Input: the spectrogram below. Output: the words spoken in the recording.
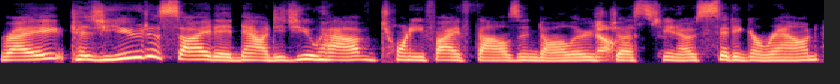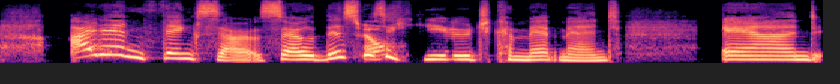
right? Because you decided now, did you have $25,000 just, you know, sitting around? I didn't think so. So this was a huge commitment. And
